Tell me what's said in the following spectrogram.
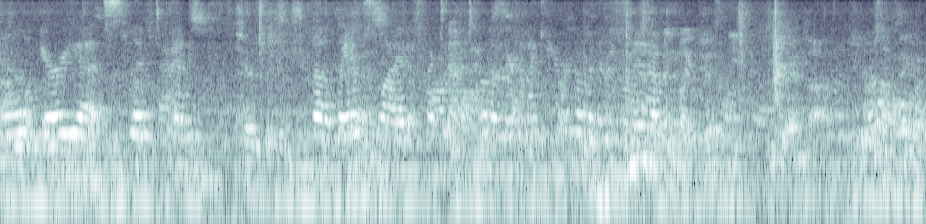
whole area slipped and the landslide affected the town over there, and I can't remember the name of It it. happened like just east here, I thought. Or something, like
